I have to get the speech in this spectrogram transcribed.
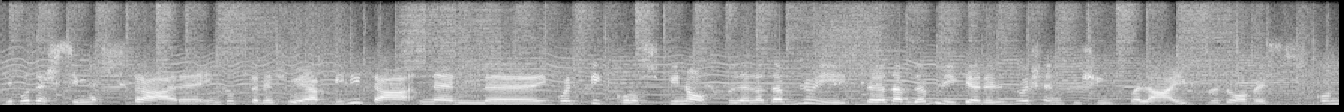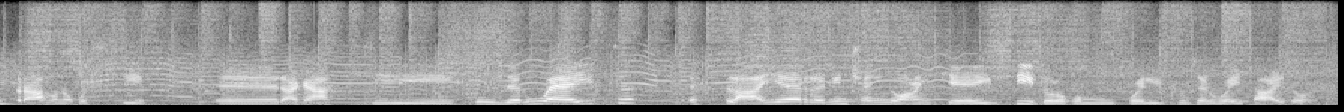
di potersi mostrare in tutte le sue abilità nel, in quel piccolo spin-off della della WWE che era il 205 Live, dove si scontravano questi eh, ragazzi cruiserweight e flyer vincendo anche il titolo comunque il cruiserweight title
